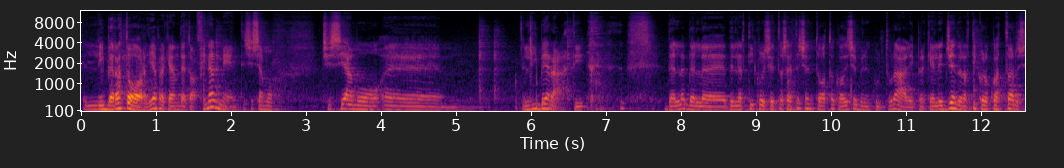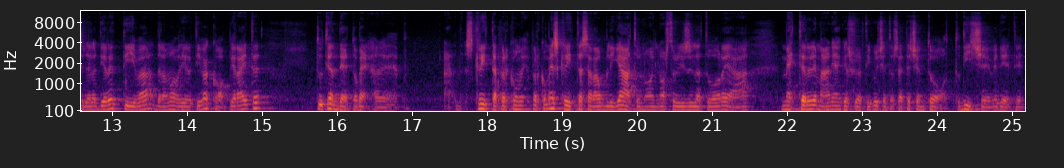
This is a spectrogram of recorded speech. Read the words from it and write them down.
liberatoria perché hanno detto ah, finalmente ci siamo, ci siamo eh, liberati del, del, dell'articolo 107-108 codice beni culturali perché leggendo l'articolo 14 della direttiva, della nuova direttiva copyright tutti hanno detto beh eh, scritta per come, per come, è scritta sarà obbligato no, il nostro legislatore a mettere le mani anche sugli articoli 107 e 108. Dice, vedete,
